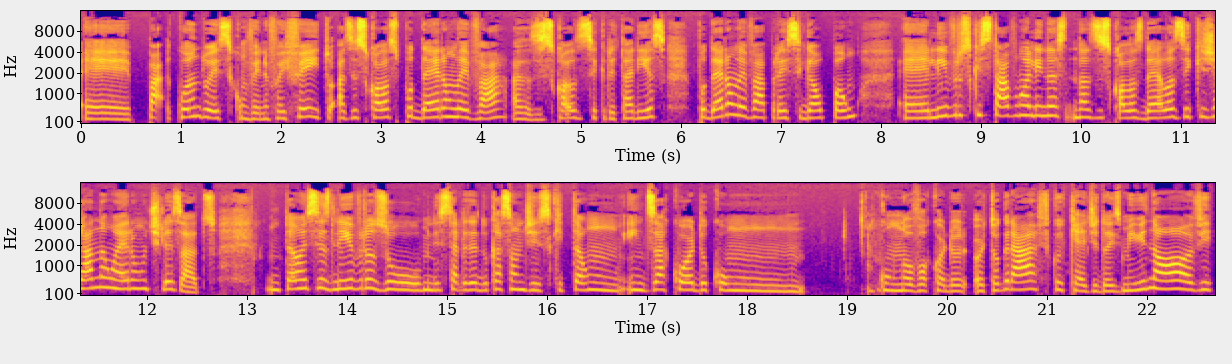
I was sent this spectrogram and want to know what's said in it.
é, pa, quando esse convênio foi feito, as escolas puderam levar, as escolas e secretarias puderam levar para esse galpão é, livros que estavam ali nas, nas escolas delas e que já não eram utilizados. Então, esses livros, o Ministério da Educação diz que estão em desacordo com com um novo acordo ortográfico, que é de 2009.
